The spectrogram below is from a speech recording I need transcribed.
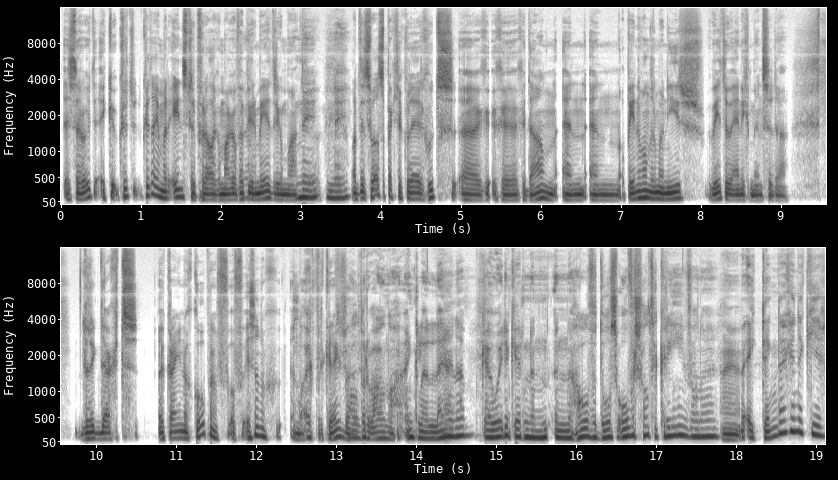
is er ooit, ik, ik, weet, ik weet dat je maar één stripverhaal gemaakt of heb je er meerdere gemaakt? Nee, nee. Want het is wel spectaculair goed eh, ge- ge- gedaan. En, en op een of andere manier weten weinig mensen dat. Dus ik dacht, kan je nog kopen of, of is dat nog, nog ik verkrijgbaar? zal er wel nog enkele lijnen hebben. Ik heb ooit een keer een, een halve doos overschot gekregen van... eh, Ah, ja. Maar ik denk dat je een keer...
